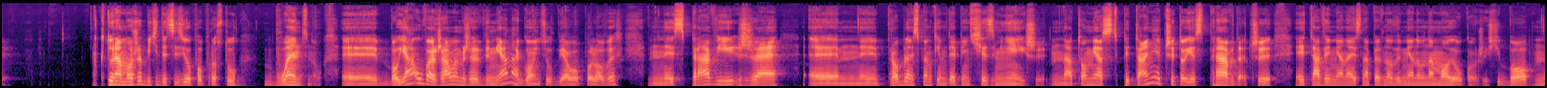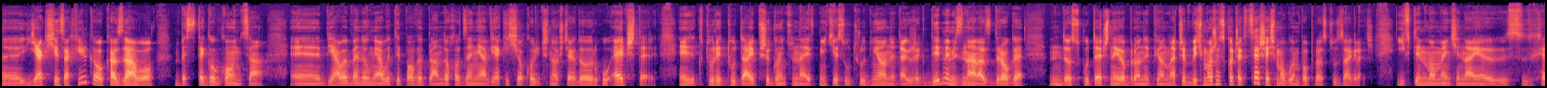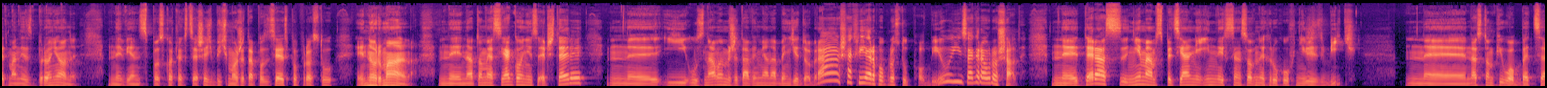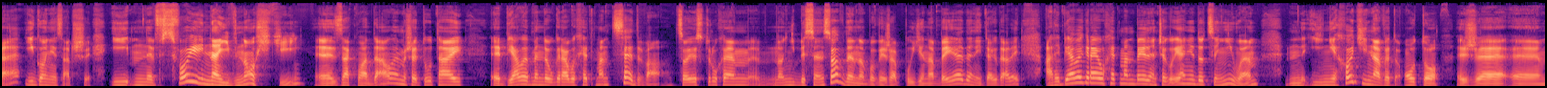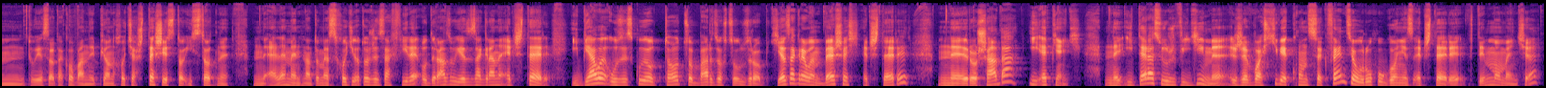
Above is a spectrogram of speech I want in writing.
która może być decyzją po prostu błędną. E, Bo ja uważałem, że wymiana gońców białopolowych sprawi, że problem z pionkiem D5 się zmniejszy. Natomiast pytanie, czy to jest prawda, czy e, ta wymiana jest na pewno wymianą na moją korzyść, bo e, jak się za chwilkę okazało, bez tego gońca e, białe będą miały typowy plan dochodzenia w jakichś okolicznościach do ruchu E4, e, który tutaj przy gońcu na F5 jest utrudniony. Także gdybym znalazł drogę do skutecznej obrony piona, znaczy być może skoczek C6 mogłem po prostu zagrać i w tym momencie na, hetman jest broniony, więc po skoczek C6 być może ta pozycja jest po prostu normalna. Natomiast ja goniec E4 mm, i uznałem, że ta wymiana będzie dobra, a po prostu pobił i zagrał roszadę. Teraz nie mam specjalnie innych sensownych ruchów niż zbić. Nastąpiło BC i goniec A3. I w swojej naiwności zakładałem, że tutaj białe będą grały hetman C2, co jest ruchem e, no niby sensownym, no bo wieża pójdzie na B1 i tak dalej, ale białe grają hetman B1, czego ja nie doceniłem Mm, i nie chodzi nawet o to, że tu jest atakowany pion, chociaż też jest to istotny mm, element, natomiast chodzi o to, że za chwilę od razu jest zagrane E4 i białe uzyskują to, co bardzo chcą zrobić. Ja zagrałem B6, E4, mm, roszada i E5. Mm, I teraz już widzimy, że właściwie konsekwencją ruchu goniec E4 w tym momencie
